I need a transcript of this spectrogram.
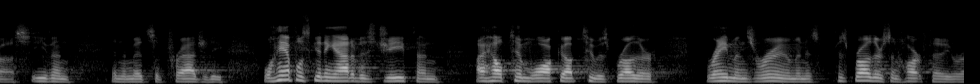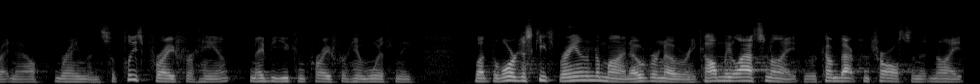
us, even in the midst of tragedy. Well, Hamp was getting out of his Jeep, and I helped him walk up to his brother Raymond's room, and his, his brother's in heart failure right now, Raymond. So please pray for him. Maybe you can pray for him with me. But the Lord just keeps bringing him to mind over and over. He called me last night. We were coming back from Charleston at night.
